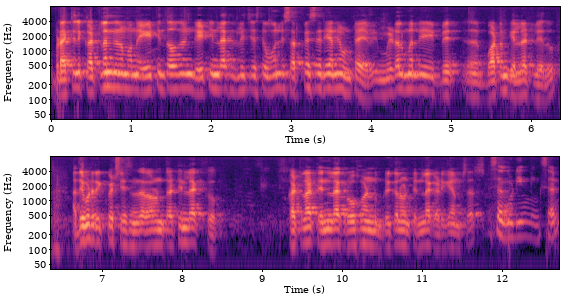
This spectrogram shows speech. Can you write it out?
ఇప్పుడు యాక్చువల్లీ కట్లని నేను మొన్న eighteen thousand eighteen lakhs release చేస్తే ఓన్లీ సర్ఫేస్ ఏరియానే ఉంటాయి అవి. మిడల్ మళ్ళీ బాటమ్కి వెళ్ళట్లేదు. అది కూడా రిక్వెస్ట్ చేసింది sir. Around thirteen lakh catla ten lakh rohu and బ్రికల్ టెన్ ల్యాక్ అడిగాం sir. Sir good evening sir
